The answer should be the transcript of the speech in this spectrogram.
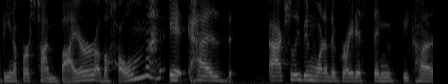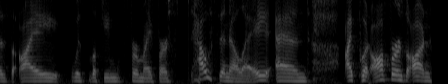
being a first time buyer of a home. It has actually been one of the greatest things because I was looking for my first house in LA and I put offers on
